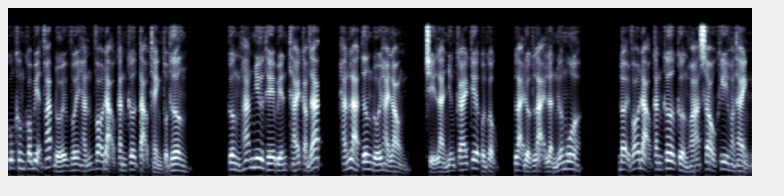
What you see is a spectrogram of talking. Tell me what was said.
cũng không có biện pháp đối với hắn võ đạo căn cơ tạo thành tổn thương. Cường hắn như thế biến thái cảm giác, hắn là tương đối hài lòng, chỉ là những cái kia quần cộc lại được lại lần nữa mua. Đợi võ đạo căn cơ cường hóa sau khi hoàn thành,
